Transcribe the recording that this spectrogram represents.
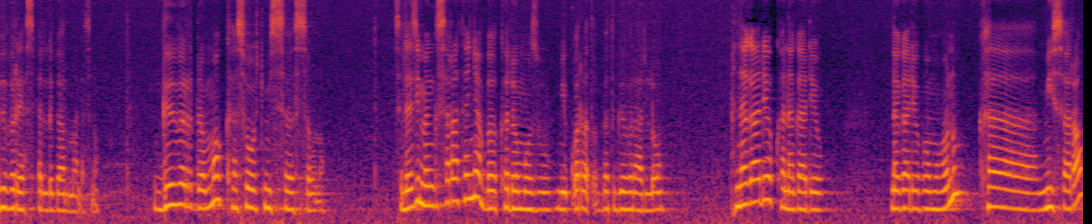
ግብር ያስፈልጋል ማለት ነው። ግብር ደግሞ ከሰዎች የሚሰበሰብ ነው። ስለዚህ መንግስት ሰራተኛ ከደሞዙ የሚቆረጥበት ግብር አለው። ነጋዴው ከነጋዴው ነጋዴው በመሆኑም ከሚሰራው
